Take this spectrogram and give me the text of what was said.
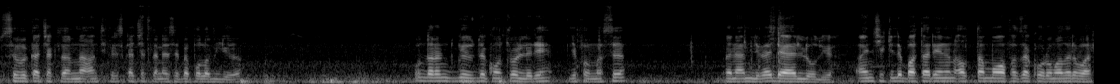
Sıvı kaçaklarına, antifriz kaçaklarına sebep olabiliyor. Bunların gözde kontrolleri yapılması önemli ve değerli oluyor. Aynı şekilde bataryanın alttan muhafaza korumaları var.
